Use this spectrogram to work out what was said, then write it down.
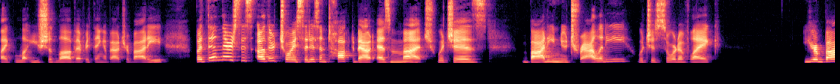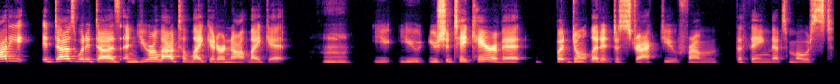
Like lo- you should love everything about your body. But then there's this other choice that isn't talked about as much, which is body neutrality, which is sort of like your body it does what it does and you're allowed to like it or not like it. Mm-hmm. You you you should take care of it, but don't let it distract you from the thing that's most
